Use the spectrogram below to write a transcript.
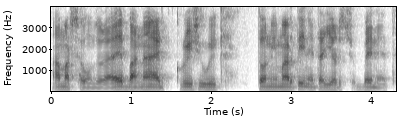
amar segundura, eh? Banaert, Cruisewick, Tony Martin eta George Bennett.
